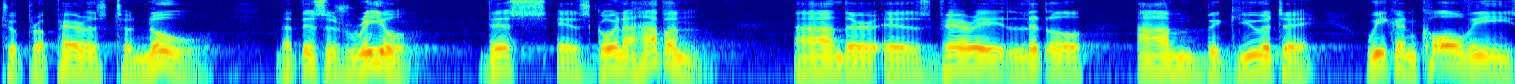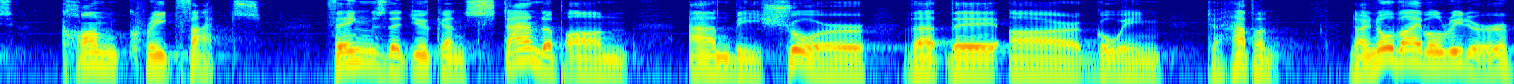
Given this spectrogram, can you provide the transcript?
to prepare us to know that this is real, this is going to happen, and there is very little ambiguity. We can call these concrete facts, things that you can stand upon and be sure that they are going to happen. Now, no Bible reader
